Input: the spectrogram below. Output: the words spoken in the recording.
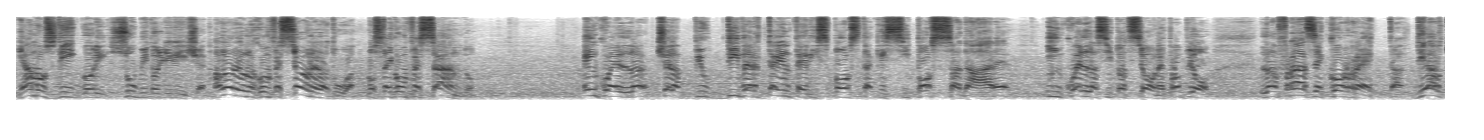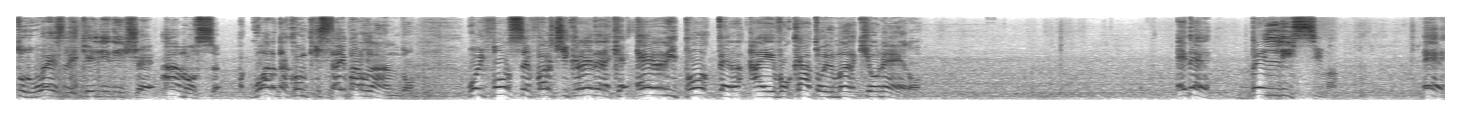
Iamos Diggori subito gli dice «allora è una confessione la tua, lo stai confessando!» e in quella c'è la più divertente risposta che si possa dare in quella situazione, proprio la frase corretta di Arthur Wesley che gli dice «Amos, guarda con chi stai parlando! Vuoi forse farci credere che Harry Potter ha evocato il marchio nero?» Ed è bellissima, è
